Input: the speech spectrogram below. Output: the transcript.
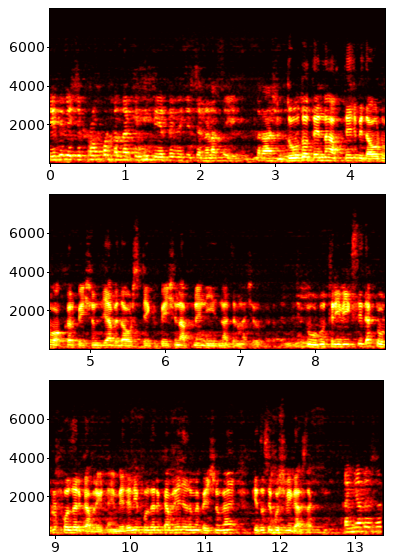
ਇਹਦੇ ਵਿੱਚ ਪ੍ਰੋਪਰ ਬੰਦਾ ਕਿੰਨੀ ਦੇਰ ਦੇ ਵਿੱਚ ਚੱਲਣਾ ਸਹੀ? ਤਰਾਸ਼ ਦੋ ਤੋਂ ਤਿੰਨ ਹਫ਼ਤੇ 'ਚ ਵਿਦਆਊਟ ਵਾਕਰ ਪੇਸ਼ੈਂਟ ਜਾਂ ਵਿਦਆਊਟ ਸਟਿਕ ਪੇਸ਼ੈਂਟ ਆਪਣੇ ਨੀਜ਼ ਨਾਲ ਚੱਲਣਾ ਸ਼ੁਰੂ ਕਰ ਦਿੰਦੇ ਨੇ। 2 ਤੋਂ 3 ਵੀਕਸ ਦਾ ਟੋਟਲ ਫੁੱਲ ਰਿਕਵਰੀ ਟਾਈਮ ਮੇਰੇ ਲਈ ਫੁੱਲ ਰਿਕਵਰੀ ਜਦੋਂ ਮੈਂ ਪੇਸ਼ੈਂਟ ਨੂੰ ਕਹਾਂ ਕਿ ਤੁਸੀਂ ਕੁਝ ਵੀ ਕਰ ਸਕਦੇ ਹੋ। ਕਈਆਂ ਦੇ ਸਰ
